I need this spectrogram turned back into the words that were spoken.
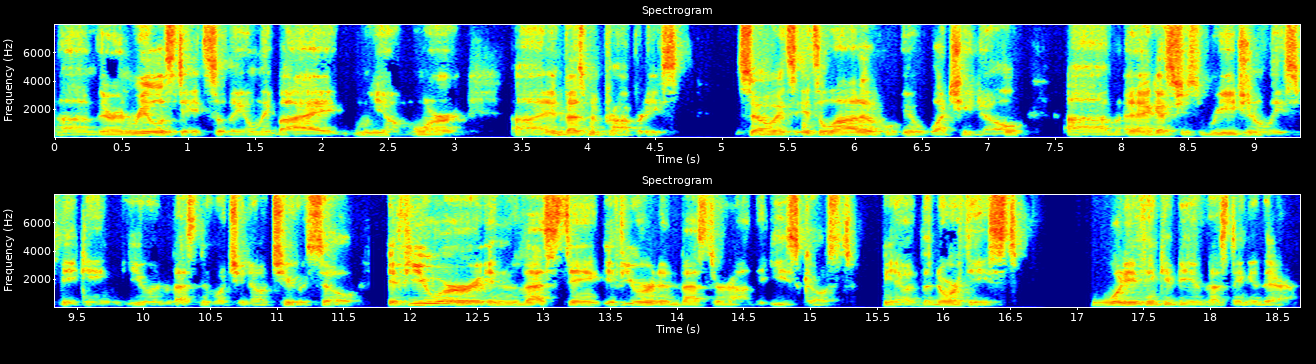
Um, they're in real estate, so they only buy you know more uh, investment properties. So it's it's a lot of you know, what you know. Um, and I guess just regionally speaking, you invest in what you know too. So if you were investing, if you were an investor on the East Coast, you know, the Northeast, what do you think you'd be investing in there?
